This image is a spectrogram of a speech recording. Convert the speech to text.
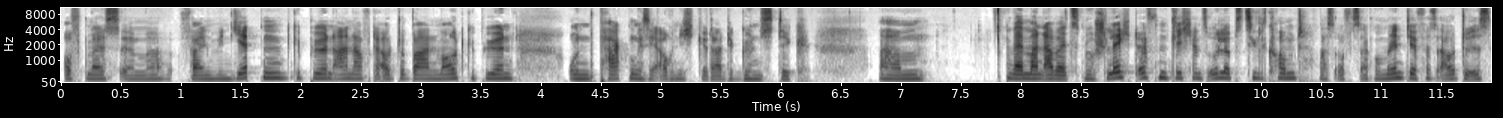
oftmals ähm, fallen Vignettengebühren an auf der Autobahn, Mautgebühren und Parken ist ja auch nicht gerade günstig. Ähm, wenn man aber jetzt nur schlecht öffentlich ans Urlaubsziel kommt, was oft das Argument ja fürs Auto ist,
